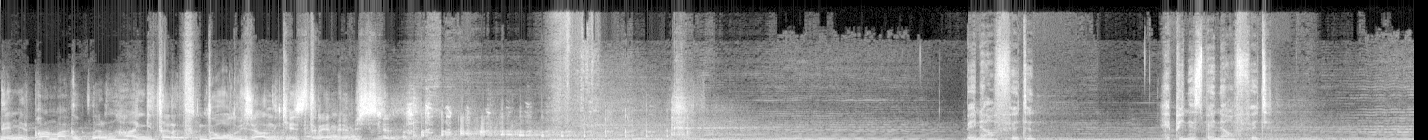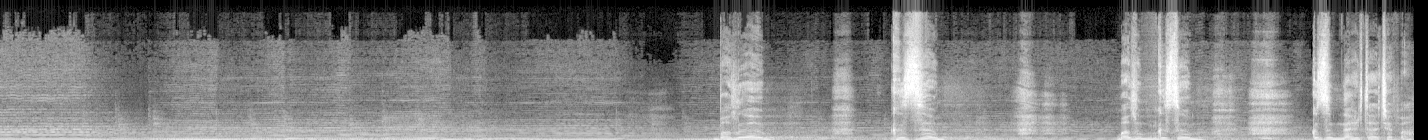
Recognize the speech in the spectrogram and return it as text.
demir parmaklıkların hangi tarafında olacağını kestirememişim. Beni affedin. Hepiniz beni affedin. Balım. Kızım. Balım kızım. Kızım nerede acaba?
